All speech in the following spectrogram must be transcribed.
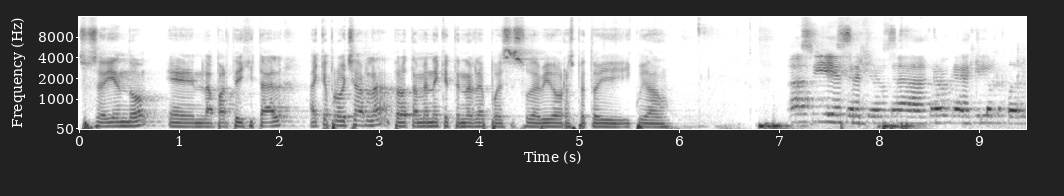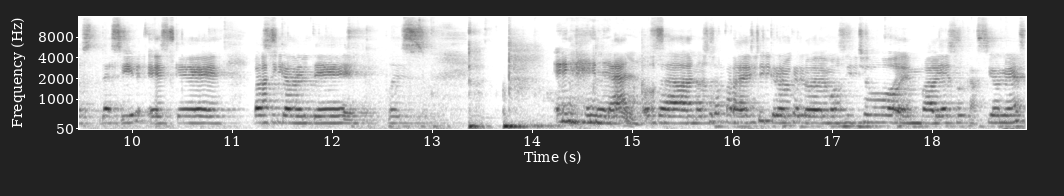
sucediendo en la parte digital. Hay que aprovecharla, pero también hay que tenerle pues su debido respeto y, cuidado. Así es, Sergio. O sea, creo que aquí lo que podemos decir es que básicamente, pues, en general, o sea, no solo para esto, y creo que lo hemos dicho en varias ocasiones,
